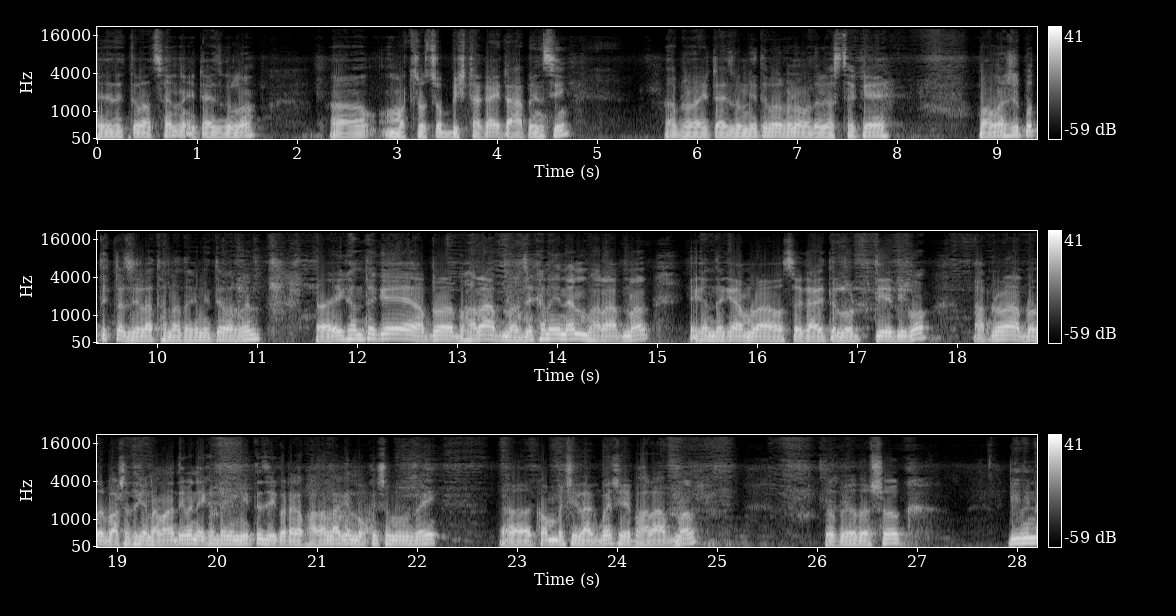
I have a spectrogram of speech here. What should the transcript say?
এই যে দেখতে পাচ্ছেন, এই টাইসগুলো মাত্র চব্বিশ টাকা, এটা হাফ ইঞ্চি আপনারা এই টাইসগুলো নিতে পারবেন আমাদের কাছ থেকে। বাংলাদেশের প্রত্যেকটা জেলা, থানা থেকে নিতে পারবেন। এখান থেকে আপনার ভাড়া আপনার, যেখানেই নেন ভাড়া আপনার, এখান থেকে আমরা হচ্ছে গাড়িতে লোড দিয়ে দিব। আপনারা আপনাদের বাসা থেকে নামায় দিবেন। এখান থেকে নিতে যে ক টাকা ভাড়া লাগে লোকেশন অনুযায়ী কম বেশি লাগবে, সেই ভাড়া আপনার। তো প্রিয় দর্শক, বিভিন্ন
